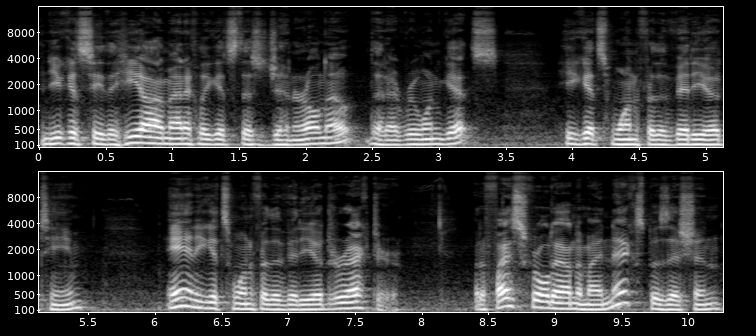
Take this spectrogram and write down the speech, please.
and you can see that he automatically gets this general note that everyone gets. He gets one for the video team and he gets one for the video director. But if I scroll down to my next position,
